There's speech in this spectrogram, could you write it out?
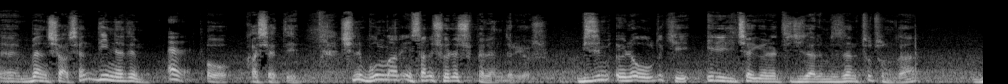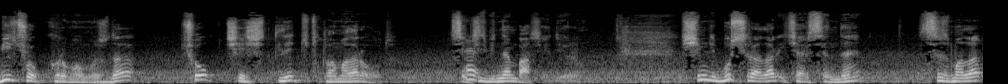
e, ben şahsen dinledim. Evet. O kaseti. Şimdi bunlar insanı şöyle şüphelendiriyor. Bizim öyle oldu ki il ilçe yöneticilerimizden tutun da birçok kurumumuzda çok çeşitli tutuklamalar oldu. 8 evet. binden bahsediyorum. Şimdi bu sıralar içerisinde sızmalar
